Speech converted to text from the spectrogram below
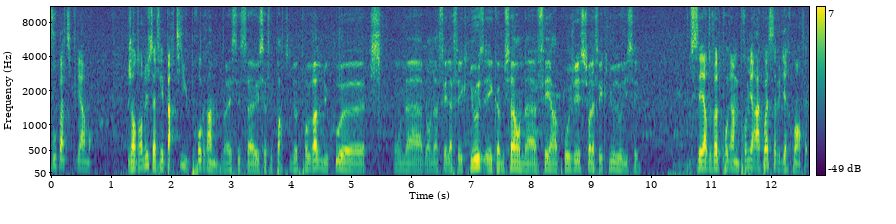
vous particulièrement? J'ai entendu, ça fait partie du programme. Ouais, c'est ça, oui, ça fait partie de notre programme. Du coup, euh, on, a, bah, on a fait la fake news et comme ça, on a fait un projet sur la fake news au lycée. C'est-à-dire de votre programme. Première aqua, ça veut dire quoi en fait?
